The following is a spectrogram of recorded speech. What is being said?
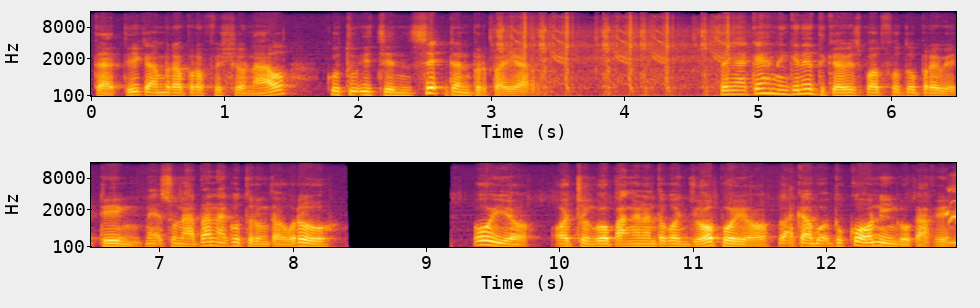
Dadi kamera profesional kudu izin sik dan berbayar. Sing akeh ning kene digawe spot foto prewedding. Nek sunatan aku durung tau weruh. Oh iya, aja nggo panganan teko njaba ya, lak gak mbok tukoni nggo kafene.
